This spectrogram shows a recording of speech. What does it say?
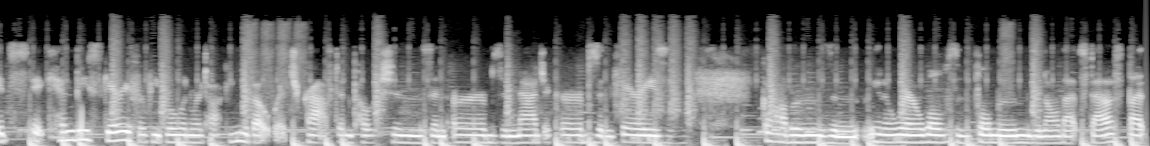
it's it can be scary for people when we're talking about witchcraft and potions and herbs and magic herbs and fairies and goblins and you know werewolves and full moons and all that stuff. But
